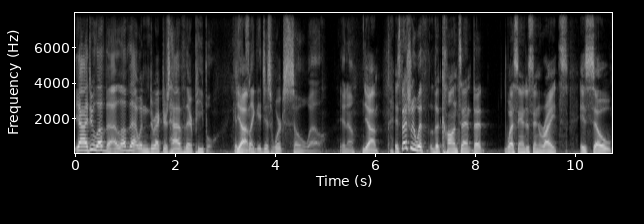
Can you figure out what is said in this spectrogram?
Yeah, I do love that. I love that when directors have their people. 'Cause Yeah. it's like it just works so well. You know. Yeah, especially with the content that Wes Anderson writes is so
